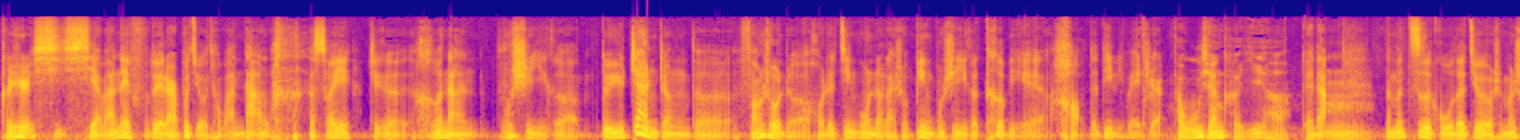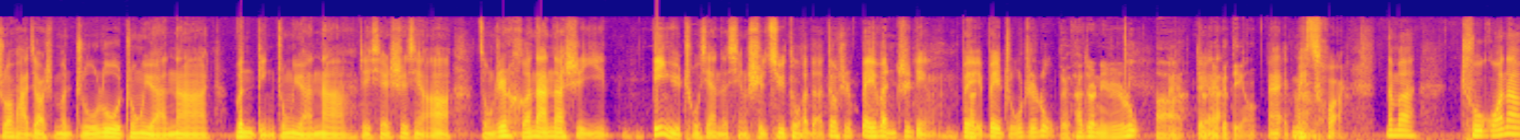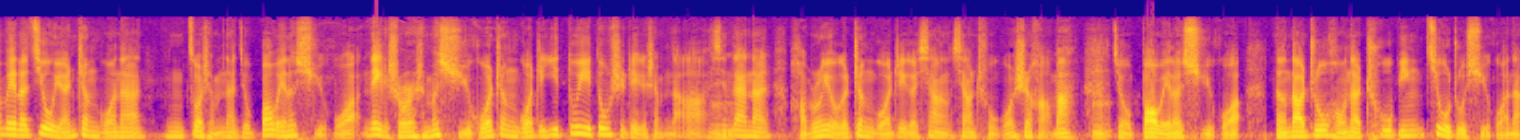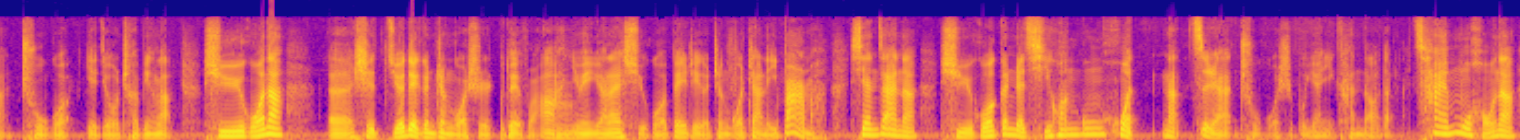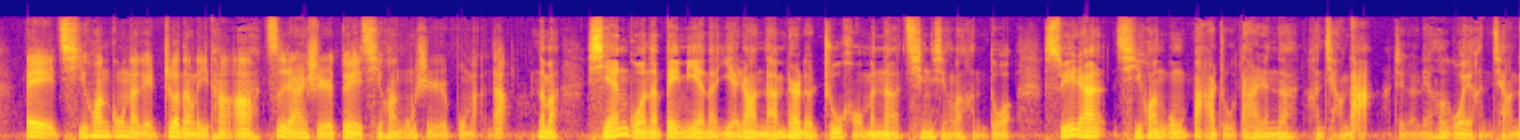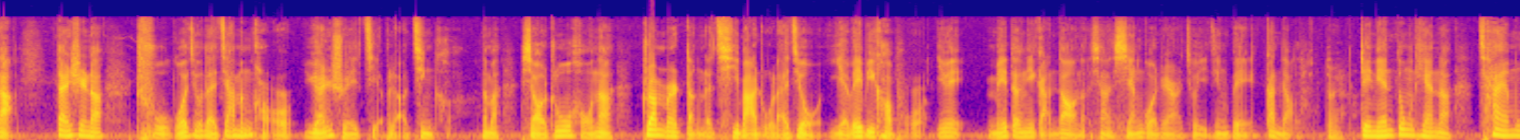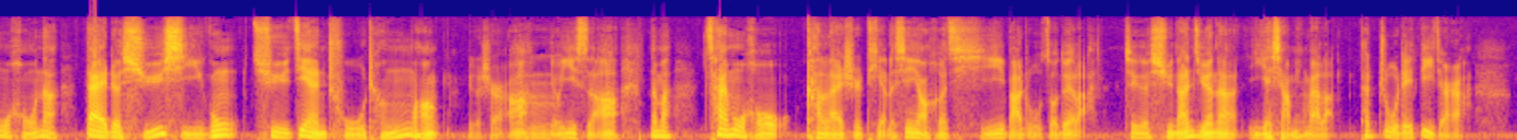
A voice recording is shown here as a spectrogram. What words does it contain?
可是写写完那副对联不久就完蛋了，所以这个河南不是一个对于战争的防守者或者进攻者来说，并不是一个特别好的地理位置。它无险可依哈，对的。嗯，那么自古的就有什么说法，叫什么逐鹿中原呐、问鼎中原呐这些事情啊。总之，河南呢是以宾语出现的形式居多的，都是被问之鼎，被被逐之鹿。对，它就是那只鹿啊，对那个鼎。哎，没错。那么。楚国呢，为了救援郑国呢，嗯，做什么呢？就包围了许国。那个时候，什么许国、郑国这一堆都是这个什么的啊。现在呢，好不容易有个郑国，这个向向楚国示好嘛，就包围了许国。等到诸侯呢出兵救助许国呢，楚国也就撤兵了。许国呢，呃，是绝对跟郑国是不对付啊，因为原来许国被这个郑国占了一半嘛。现在呢，许国跟着齐桓公混。那自然楚国是不愿意看到的。蔡穆侯呢，被齐桓公呢给折腾了一趟啊，自然是对齐桓公是不满的。那么贤国呢被灭呢，也让南边的诸侯们呢清醒了很多。虽然齐桓公霸主大人呢很强大，这个联合国也很强大，但是呢，楚国就在家门口，远水解不了近渴。那么小诸侯呢，专门等着齐霸主来救，也未必靠谱，因为。没等你赶到呢，像贤国这样就已经被干掉了。对，这年冬天呢，蔡穆侯呢带着徐喜公去见楚成王，这个事儿啊有意思啊。那么蔡穆侯看来是铁了心要和齐霸主作对了。这个许南爵呢也想明白了，他住这地界啊。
